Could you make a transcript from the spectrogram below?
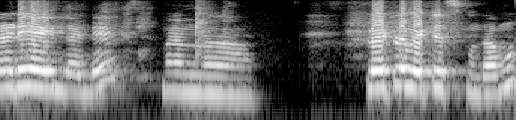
రెడీ అయిందండి. మనం ప్లేట్లో పెట్టేసుకుందాము.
